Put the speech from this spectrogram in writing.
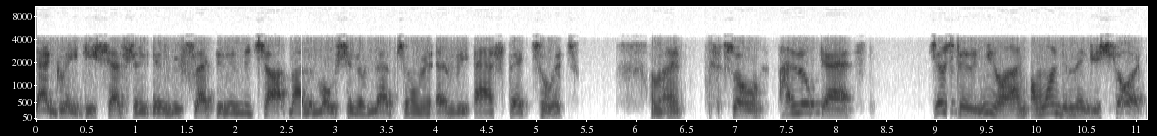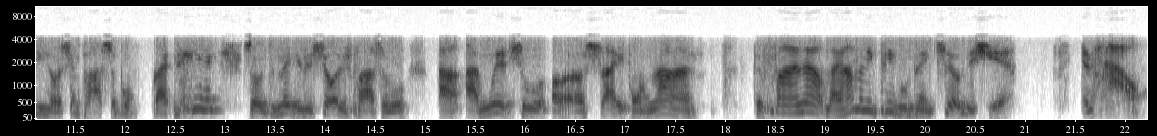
that great deception is reflected in the chart by the motion of Neptune and every aspect to it. All right? So I looked at just to, you know, I, I wanted to make it short. You know, it's impossible, right? so to make it as short as possible, I, I went to a, a site online to find out, like, how many people have been killed this year and how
